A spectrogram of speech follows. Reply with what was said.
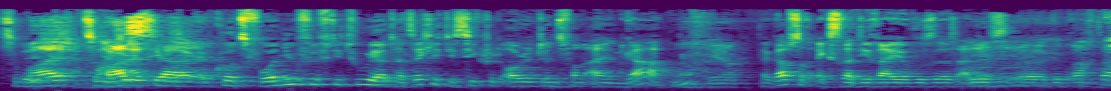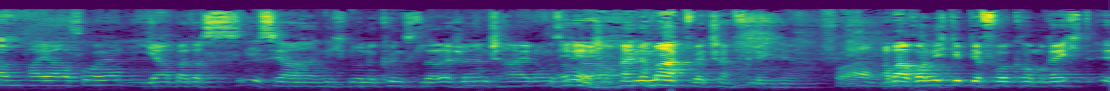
Zumal, Ich zumal es ja kurz vor New 52 ja tatsächlich die Secret Origins von allen gab. Ne? Ja. Da gab es doch extra die Reihe, wo sie das alles äh, gebracht haben, ein paar Jahre vorher. Ja, aber das ist ja nicht nur eine künstlerische Entscheidung, sondern nee. auch eine marktwirtschaftliche. Vor allem. Aber Ron, ich gebe dir vollkommen recht, äh,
